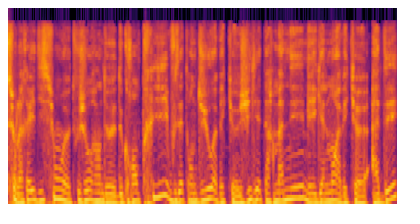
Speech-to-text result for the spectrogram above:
sur la réédition euh, toujours hein, de, Grand Prix. Vous êtes en duo avec euh, Juliette Armanet, mais également avec euh, Adé.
